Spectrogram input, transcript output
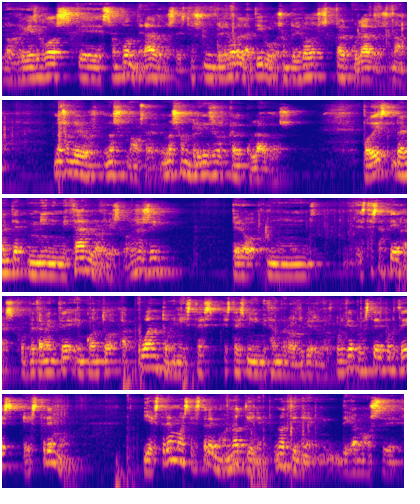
los riesgos que son ponderados. Esto es un riesgo relativo, son riesgos calculados. No, no son riesgos, no, vamos a ver, no son riesgos calculados. Podéis realmente minimizar los riesgos, eso sí, pero mmm, estáis a ciegas completamente en cuanto a cuánto estáis, estáis minimizando los riesgos. ¿Por qué? Porque este deporte es extremo. Y extremo es extremo, no tiene, no tiene digamos, eh,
